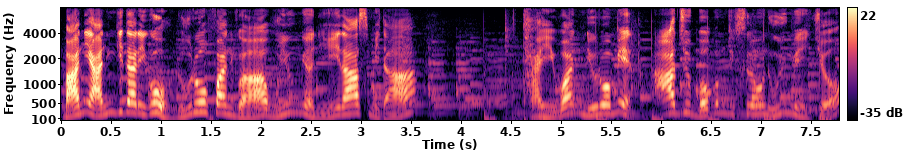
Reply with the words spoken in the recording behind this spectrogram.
많이 안 기다리고 루로판과 우육면이 나왔습니다. 타이완 유로면 아주 먹음직스러운 우육면이죠.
